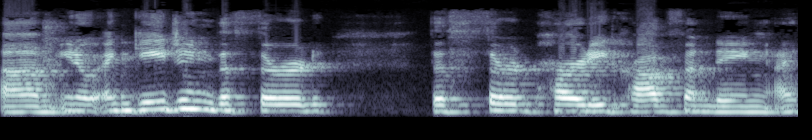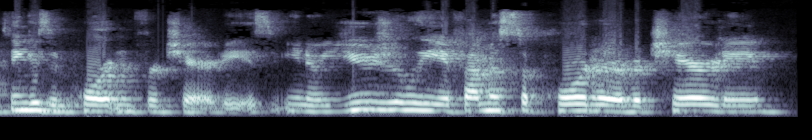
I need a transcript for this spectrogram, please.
Um, you know, engaging the third the third party crowdfunding I think is important for charities. You know, usually if I'm a supporter of a charity,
